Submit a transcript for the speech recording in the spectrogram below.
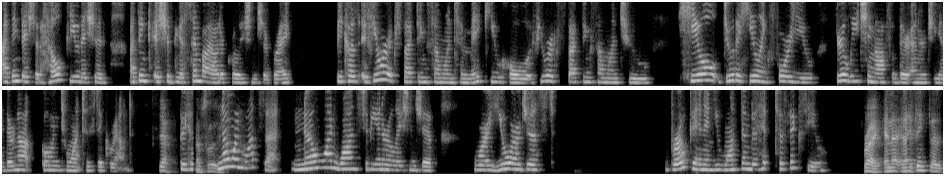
I think they should help you. They should, I think it should be a symbiotic relationship, right? Because if you are expecting someone to make you whole, if you are expecting someone to heal, do the healing for you, you're leeching off of their energy and they're not going to want to stick around Yeah. because Absolutely. no one wants that. No one wants to be in a relationship where you are just broken and you want them to hit to fix you. Right. And I, and I think that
